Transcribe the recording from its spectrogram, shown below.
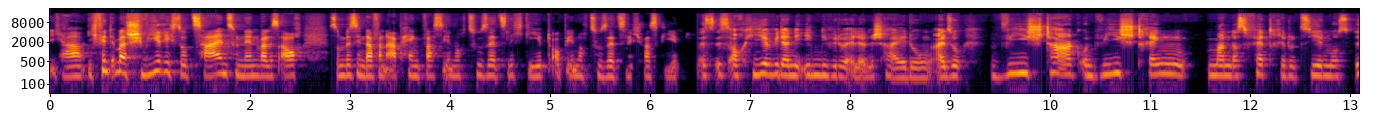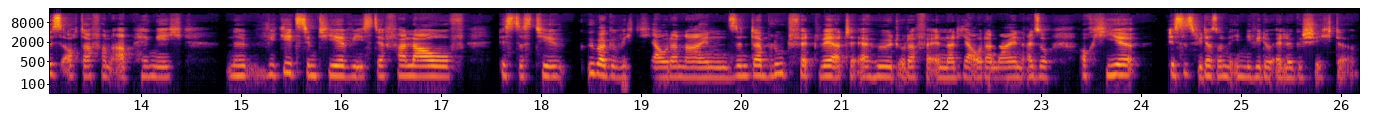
ja, ich finde immer schwierig, so Zahlen zu nennen, weil es auch so ein bisschen davon abhängt, was ihr noch zusätzlich gebt, ob ihr noch zusätzlich was gebt. Es ist auch hier wieder eine individuelle Entscheidung. Also wie stark und wie streng man das Fett reduzieren muss, ist auch davon abhängig, ne, wie geht's dem Tier, wie ist der Verlauf, ist das Tier übergewichtig, ja oder nein, sind da Blutfettwerte erhöht oder verändert, ja oder nein. Also auch hier ist es wieder so eine individuelle Geschichte.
